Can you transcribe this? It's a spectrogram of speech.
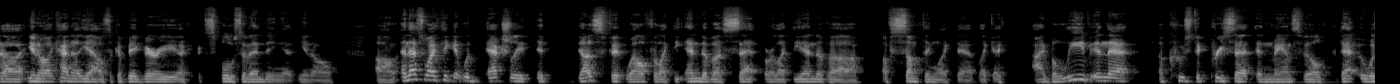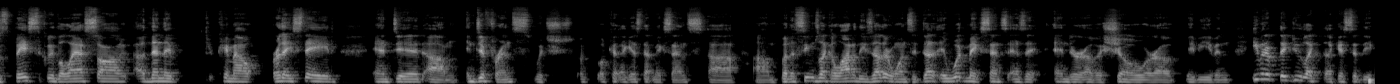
uh, you know, it kind of yeah, it was like a big, very explosive ending. At you know, um, and that's why I think it would actually it does fit well for like the end of a set or like the end of a of something like that. Like I I believe in that acoustic preset in Mansfield that it was basically the last song. Uh, then they came out or they stayed and did um, Indifference, which okay, I guess that makes sense. Uh, um, but it seems like a lot of these other ones, it does it would make sense as an ender of a show or a maybe even even if they do like like I said the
